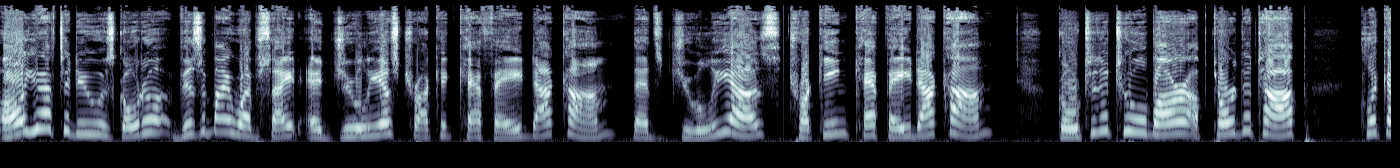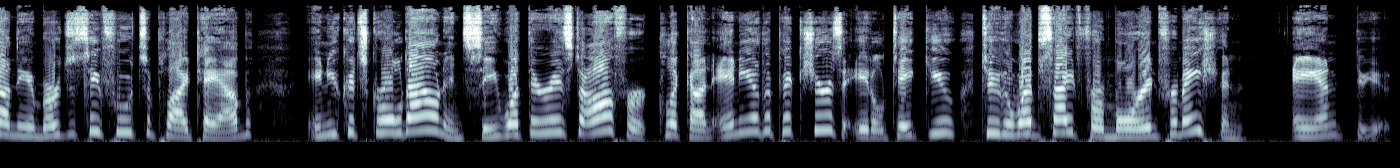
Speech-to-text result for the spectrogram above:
All you have to do is go to visit my website at juliastruckingcafe.com. That's juliastruckingcafe.com. Go to the toolbar up toward the top, click on the emergency food supply tab, and you could scroll down and see what there is to offer. Click on any of the pictures, it'll take you to the website for more information and be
